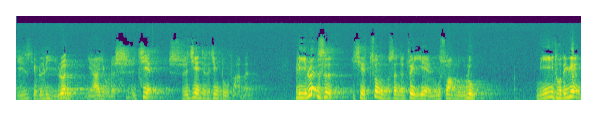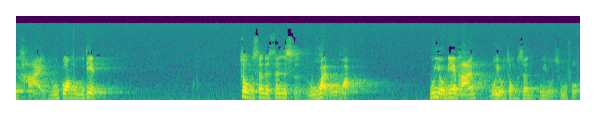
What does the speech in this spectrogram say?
也就是有了理论，也要有了实践。实践就是净度法门。理论是一切众生的罪业如霜如露，弥陀的愿海如光如电，众生的生死如幻如化，无有涅盘，无有众生，无有诸佛。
